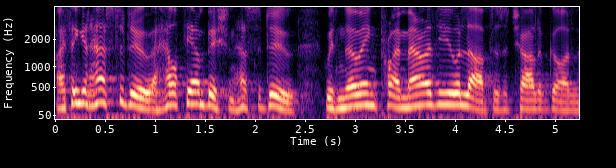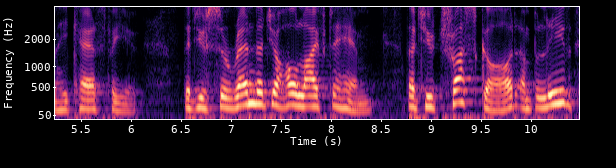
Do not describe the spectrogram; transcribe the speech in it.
I think it has to do, a healthy ambition has to do with knowing primarily that you are loved as a child of God and he cares for you. That you've surrendered your whole life to Him, that you trust God and believe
